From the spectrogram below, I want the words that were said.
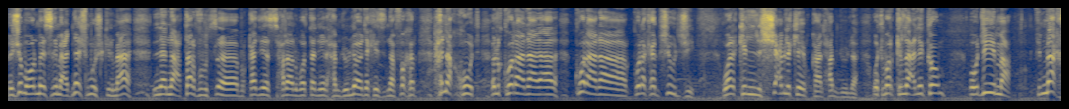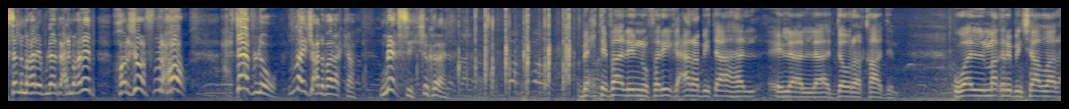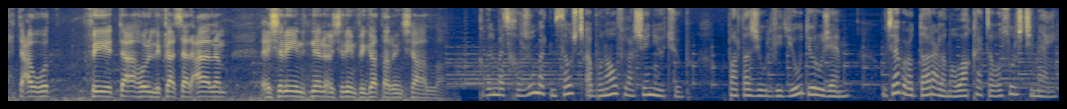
الجمهور المصري ما عندناش مشكل معاه. لأن اعترفوا بالقضية الصحراء الوطنية الحمد لله. وهذا كيزيدنا فخر. حنا خوت الكرة الكرة الكرة كتمشي وتجي ولكن الشعب اللي كيبقى الحمد لله. وتبارك الله عليكم. وديما فيما خسر المغرب ولا ربح المغرب خرجوا فرحوا احتفلوا. الله يجعل بركه ميرسي. شكرا. باحتفال إنه فريق عربي تأهل إلى الدور القادم. والمغرب إن شاء الله راح تعوض في التاهل لكأس العالم 2022 في قطر إن شاء الله. قبل ما تخرجوا ما تنسوش تابوناو في العشان يوتيوب. وبارطاجيو الفيديو وديروا جيم وتابعوا الدار على مواقع التواصل الاجتماعي.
